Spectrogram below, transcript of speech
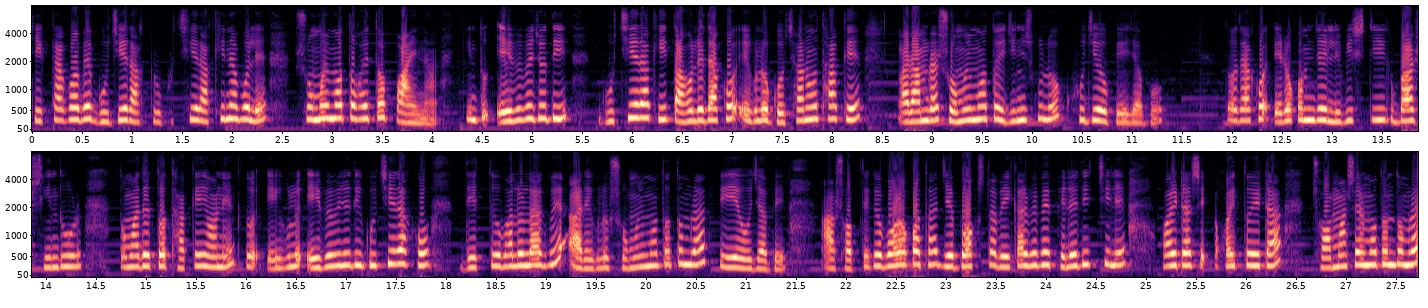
ঠিকঠাকভাবে গুছিয়ে রাখ, গুছিয়ে রাখি না বলে সময় মতো হয়তো পাই না। কিন্তু এইভাবে যদি গুছিয়ে রাখি, তাহলে দেখো এগুলো গোছানো থাকে। আর আমরা সময় মতো এই জিনিসগুলো খুঁজেও পেয়ে যাব। তো দেখো, এরকম যে লিপস্টিক বা সিঁদুর তোমাদের তো থাকেই অনেক, তো এইগুলো এইভাবে যদি গুছিয়ে রাখো, দেখতেও ভালো লাগবে আর এগুলো সময় মতো তোমরা পেয়েও যাবে। আর সবথেকে বড় কথা, যে বক্সটা বেকার ভেবে ফেলে দিচ্ছিলে হয়তো হয়তো এটা ছ মাসের মতন তোমরা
